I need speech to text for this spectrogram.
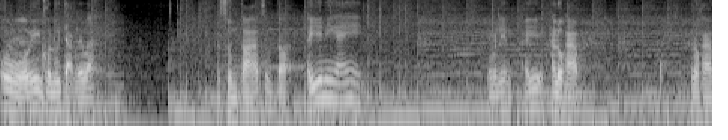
โอ้โหไม่มีคนรู้จักเลยว่ะ สุ่มต่อครับ สุ่มต่อ เอ้ยนี่ไง ยังไม่เล่น เอ้ยฮัลโหลครับ ฮัลโหลครับ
